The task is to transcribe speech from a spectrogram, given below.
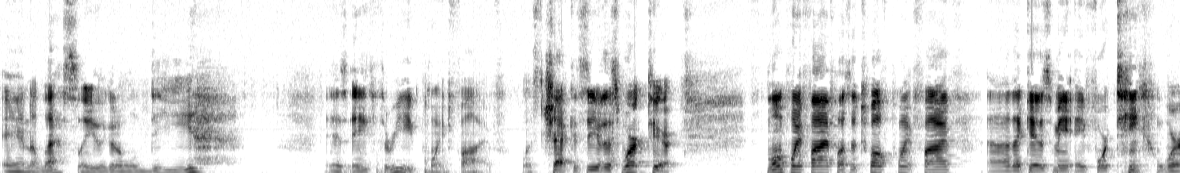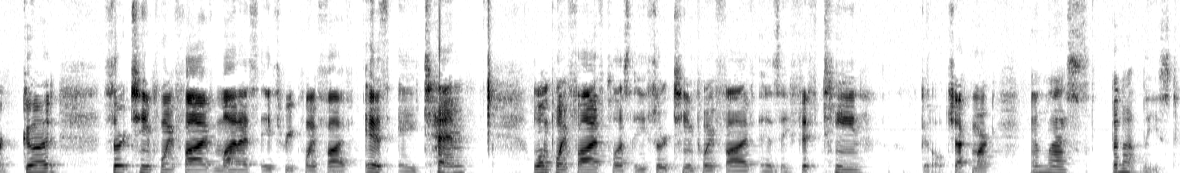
And lastly, the good old D is a 3.5. Let's check and see if this worked here. 1.5 plus a 12.5, uh, that gives me a 14. We're good. 13.5 minus a 3.5 is a 10. 1.5 plus a 13.5 is a 15. Good old check mark. And last but not least,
